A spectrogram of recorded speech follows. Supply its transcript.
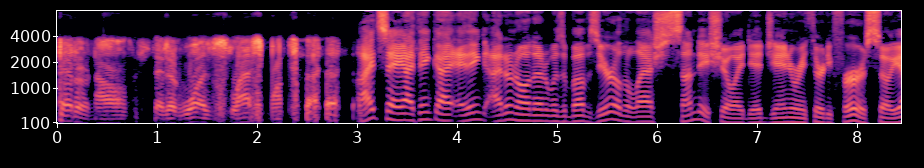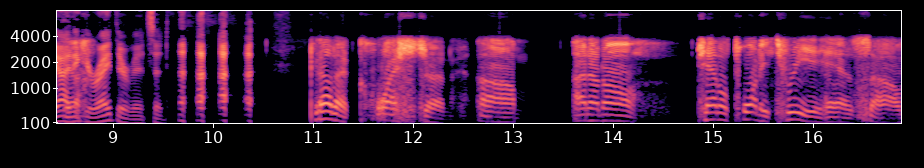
better now than it was last month. I'd say I think I, I think I don't know that it was above zero the last Sunday show I did January 31st. So yeah, I think you're right there, Vincent. Got a question. Um, I don't know. Channel 23 has uh,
